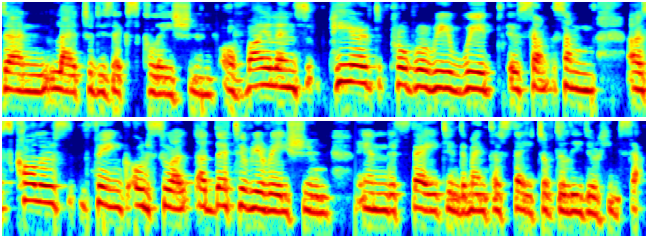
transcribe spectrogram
then led to this escalation of violence paired probably with uh, some some uh, scholars think also a, a deterioration in the state in the mental state of the leader himself.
